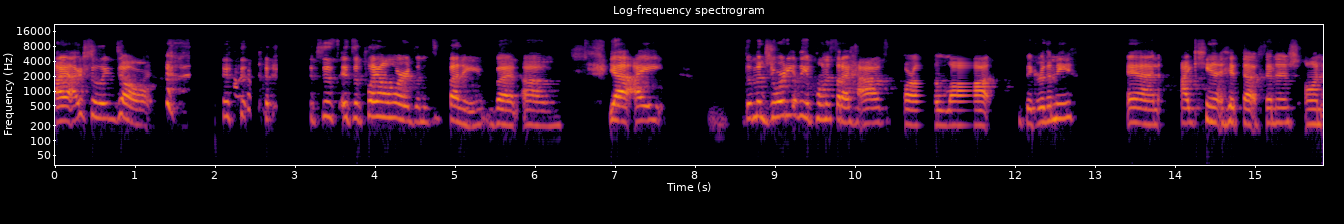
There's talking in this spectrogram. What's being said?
I actually don't. it's just, it's a play on words and it's funny. But um, yeah, I, the majority of the opponents that I have are a lot bigger than me. And I can't hit that finish on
